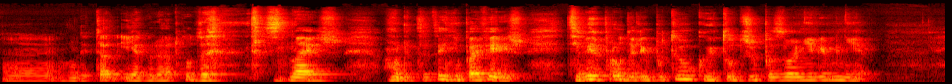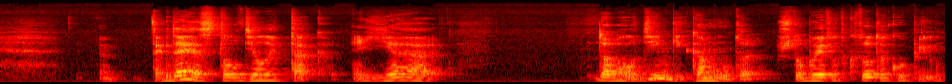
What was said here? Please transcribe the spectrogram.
Э, он говорит, «А, я говорю, откуда ты знаешь? Он говорит, ты не поверишь, тебе продали бутылку и тут же позвонили мне. Тогда я стал делать так. Я давал деньги кому-то, чтобы этот кто-то купил.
